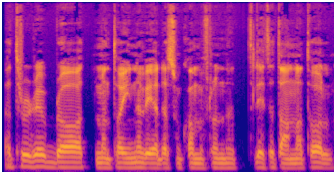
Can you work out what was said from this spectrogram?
jag tror det är bra att man tar in en vd som kommer från ett litet annat håll.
